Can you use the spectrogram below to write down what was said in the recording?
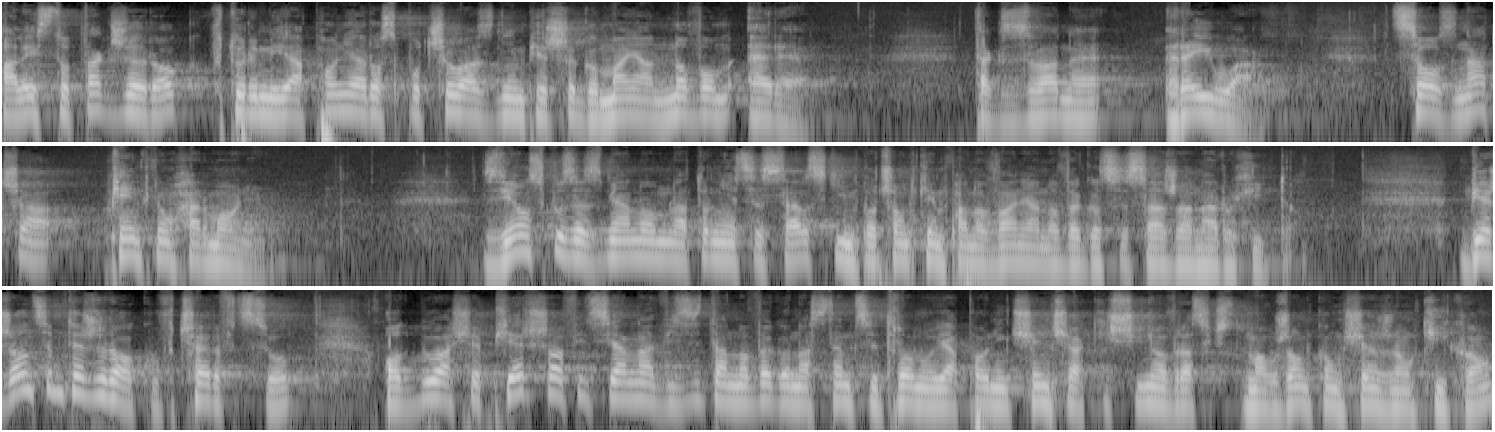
ale jest to także rok, w którym Japonia rozpoczęła z dniem 1 maja nową erę, tak zwane Reiwa, co oznacza piękną harmonię. W związku ze zmianą na tronie cesarskim początkiem panowania nowego cesarza Naruhito. W bieżącym też roku, w czerwcu, odbyła się pierwsza oficjalna wizyta nowego następcy tronu Japonii, księcia Kishino wraz z małżonką księżną Kiko,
